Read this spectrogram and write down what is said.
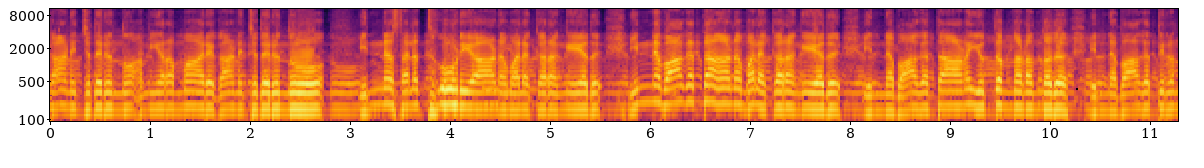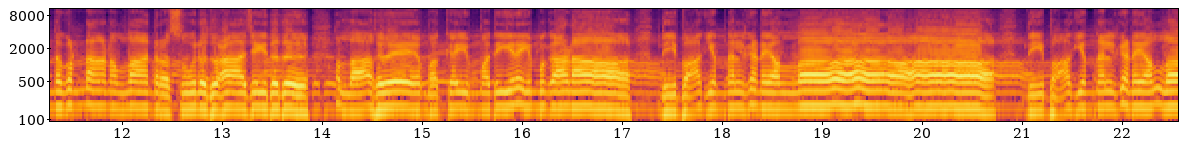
കാണിച്ചു തരുന്നു. അമീറന്മാര് കാണിച്ചു തരുന്നു. ഇന്ന സ്ഥലത്ത് കൂടിയാണ് മലക്കിറങ്ങിയത് ഇന്ന ഭാഗത്താണ് മലക്കിറങ്ങിയത് ഇന്ന ഭാഗത്താണ് യുദ്ധം നടന്നത്. ഇന്ന ഭാഗത്തിരുന്നു കൊണ്ടാണ് അള്ളാന്റെ റസൂൽ ദുആ ചെയ്തത്. അള്ളാഹുവേ മക്കയും മദീനയും കാണാ. നീ ഭാഗ്യം നൽകണേ അല്ലാ. നീ ഭാഗ്യം നൽകണേ അല്ലാ.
